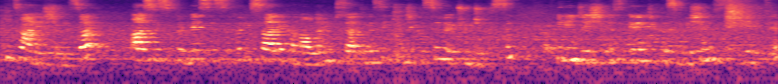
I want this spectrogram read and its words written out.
iki tane işimiz var. AC0, BC0 isale kanallarının yükseltmesi ikinci kısım ve üçüncü kısım. Birinci işimiz, birinci kısım işimiz bitti.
